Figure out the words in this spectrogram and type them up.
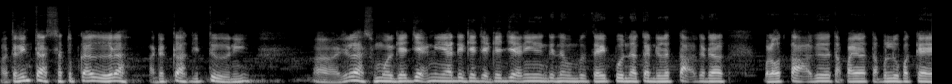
uh, terlintas satu perkara lah. Adakah kita ni Ha, jelah semua gadget ni ada gadget-gadget ni kena telefon akan diletak ke dalam kepala otak ke tak payah tak perlu pakai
